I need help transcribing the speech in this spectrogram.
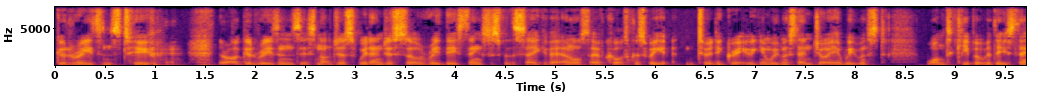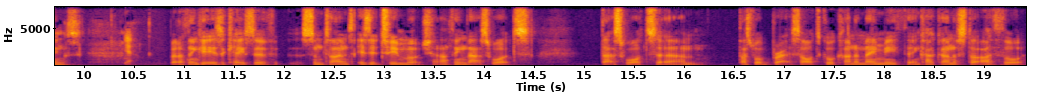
good reasons to there are good reasons it's not just we don't just sort of read these things just for the sake of it and also of course because we to a degree we, we must enjoy it we must want to keep up with these things yeah but I think it is a case of sometimes is it too much? And I think that's what that's what um, that's what Brett's article kind of made me think. I kind of start, I thought,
